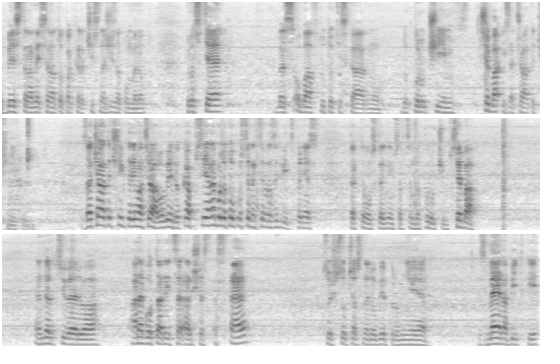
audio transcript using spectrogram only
obě strany se na to pak radši snaží zapomenout. Prostě bez obav tuto tiskárnu doporučím třeba i začátečníkům. Začátečník, který má třeba lobě do kapsy, anebo do toho prostě nechce vrazit víc peněz, tak tomu s klidným srdcem doporučím třeba Ender 3V2, anebo tady CR6 SE, což v současné době pro mě je z mé nabídky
